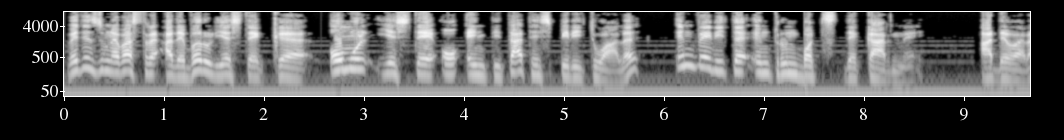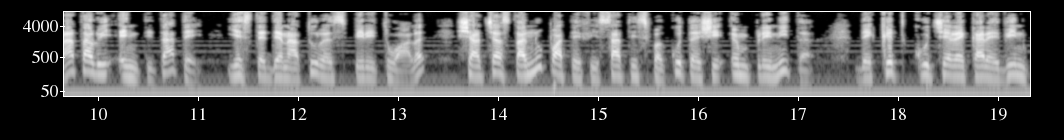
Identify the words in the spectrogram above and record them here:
Vedeți dumneavoastră, adevărul este că omul este o entitate spirituală învelită într-un boț de carne. Adevărata lui entitate este de natură spirituală și aceasta nu poate fi satisfăcută și împlinită decât cu cele care vin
